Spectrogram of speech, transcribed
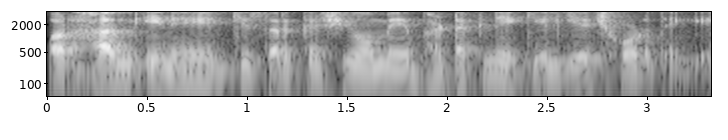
اور ہم انہیں ان کی سرکشیوں میں بھٹکنے کے لیے چھوڑ دیں گے۔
